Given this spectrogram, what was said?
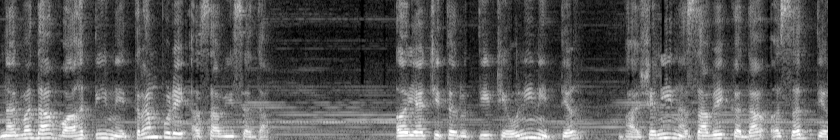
नर्मदा वाहती नेत्रांपुढे असावी सदा. अयाचित वृत्ती ठेवणी नित्य भाषणी नसावे कदा असत्य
